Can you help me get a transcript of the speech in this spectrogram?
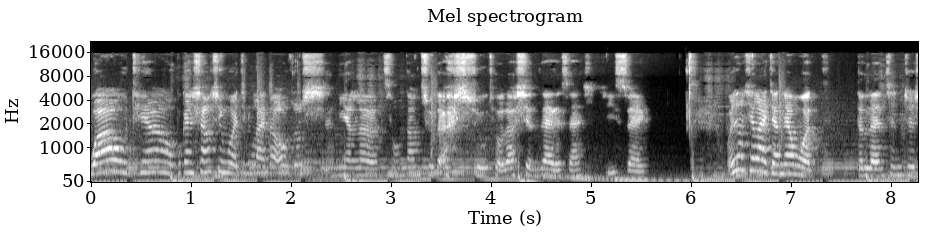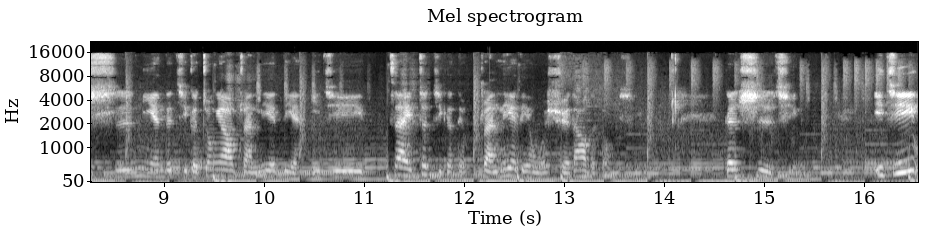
哇哦天啊，我不敢相信我已经来到欧洲十年了，从当初的梳头到现在的三十几岁。我想先来讲讲我。的人生这十年的几个重要转捩点，以及在这几个转捩点我学到的东西跟事情，以及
